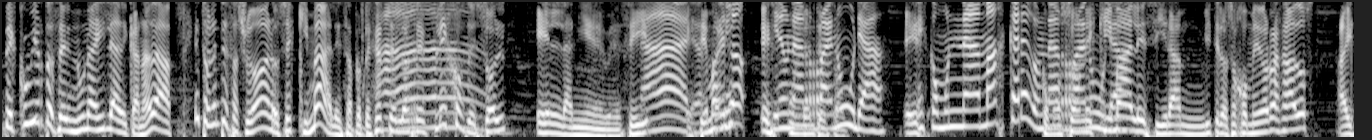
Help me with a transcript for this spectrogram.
descubiertos en una isla de Canadá, estos lentes ayudaban a los esquimales a protegerse de los Ah. reflejos de sol en la nieve, ¿sí? Claro. Este por eso es tiene un una ranura. Es- Es, como una máscara con Como una son ranura. esquimales y eran, viste, los ojos medio rasgados, ahí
